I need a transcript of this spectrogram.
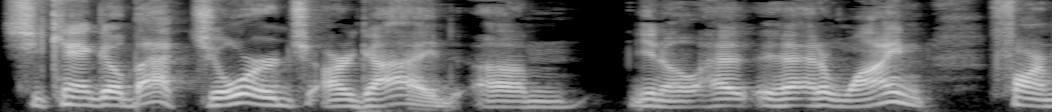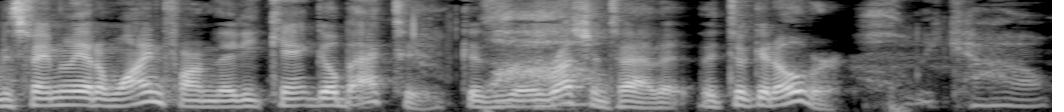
she can't go back. George, our guide, um, you know, had, had, a wine farm. His family had a wine farm that he can't go back to because wow. the Russians have it. They took it over. Holy cow.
